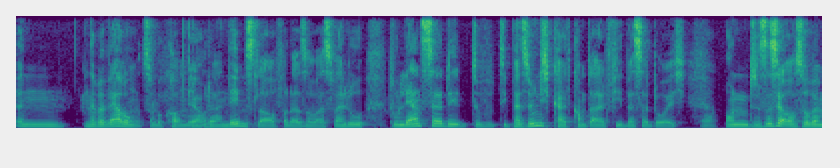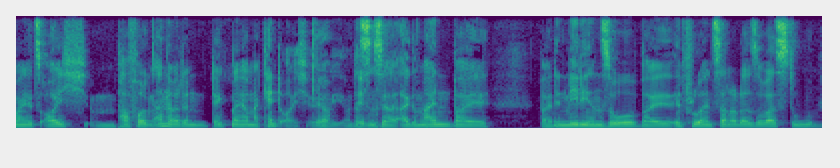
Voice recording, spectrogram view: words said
ein, eine Bewerbung zu bekommen Ja. oder einen Lebenslauf oder sowas, weil du, du lernst ja, die, du, die Persönlichkeit kommt da halt viel besser durch. Ja. Und es ist ja auch so, wenn man jetzt euch ein paar Folgen anhört, dann denkt man ja, man kennt euch irgendwie. Ja, Und das eben. ist ja allgemein bei, bei den Medien so, bei Influencern oder sowas. Du, Mhm.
